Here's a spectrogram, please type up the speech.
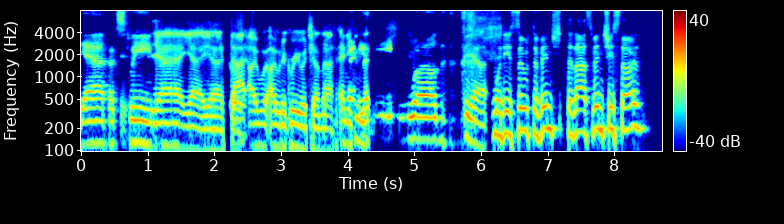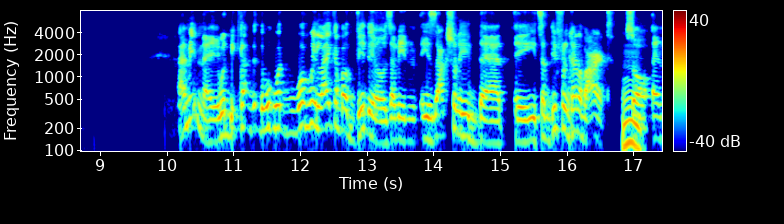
Yeah, Aphex Twin. Yeah, yeah, yeah. That I would I would agree with you on that. Anything that world. yeah. Would he suit the Vinci, the last Vinci style? I mean, it would be what what we like about videos. I mean, is actually that uh, it's a different kind of art. Mm. So and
